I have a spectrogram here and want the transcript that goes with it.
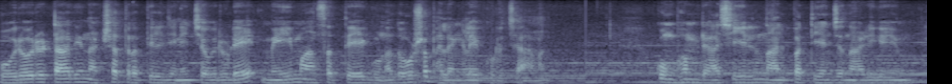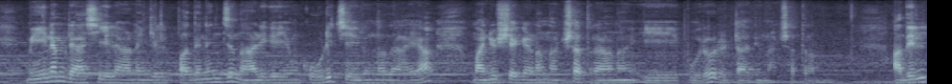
പൂരോരുട്ടാതി നക്ഷത്രത്തിൽ ജനിച്ചവരുടെ മെയ് മാസത്തെ ഗുണദോഷ ഫലങ്ങളെക്കുറിച്ചാണ് കുംഭം രാശിയിൽ നാൽപ്പത്തിയഞ്ച് നാഴികയും മീനം രാശിയിലാണെങ്കിൽ പതിനഞ്ച് നാഴികയും കൂടിച്ചേരുന്നതായ മനുഷ്യഗണ നക്ഷത്രമാണ് ഈ പൂരോരുട്ടാതി നക്ഷത്രം. അതിൽ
